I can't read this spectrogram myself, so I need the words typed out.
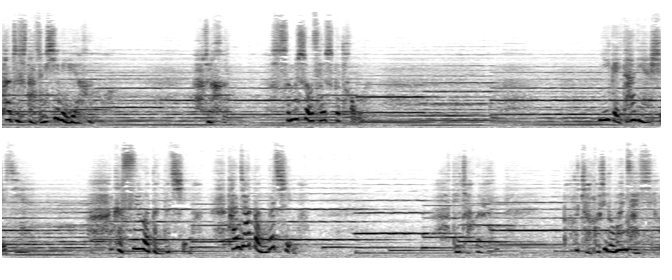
他这是打从心里怨恨我，这恨什么时候才是个头啊？你给他点时间，可思若等得起吗？谭家等得起吗？得找个人帮他转过这个弯才行。啊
